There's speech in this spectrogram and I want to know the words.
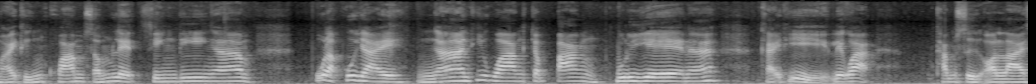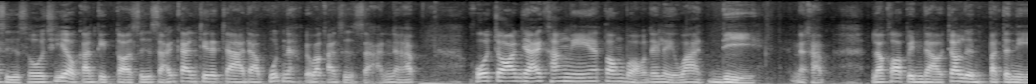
หมายถึงความสำเร็จสิ่งดีงาม ผู้หลักผู้ใหญ่งานที่วางจะปังบุริเยนะ ใครที่เรียกว่าทำสื่อออนไลน์สื่อโซเชียล การติดต่อสื่อสารการเจรจาดาวพุธนะแปลว่าการสื่อสารนะครับ โคจรย้ายครั้งนี้ต้องบอกได้เลยว่าดีนะครับ แล้วก็เป็นดาวเจ้าเรือนปัตตนิ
